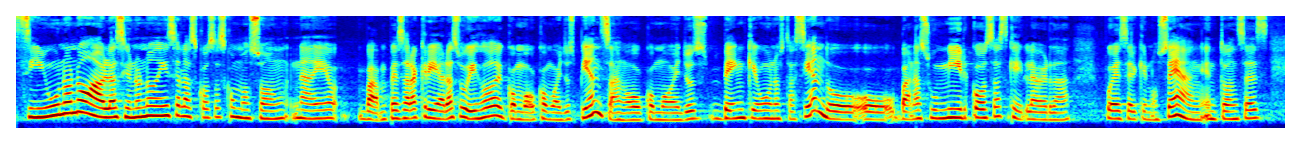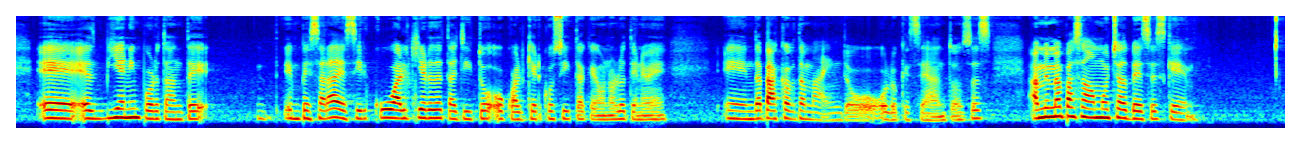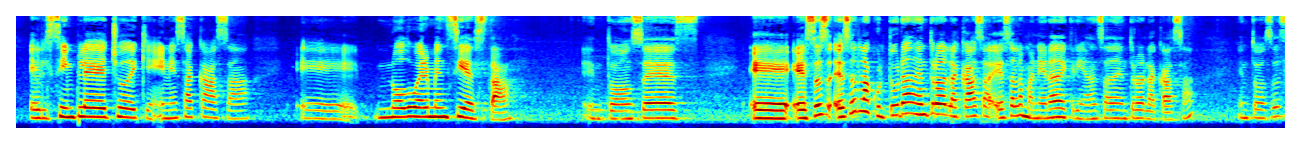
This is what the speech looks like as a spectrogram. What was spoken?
si uno no habla, si uno no dice las cosas como son, nadie va a empezar a criar a su hijo de como, como ellos piensan o como ellos ven que uno está haciendo o, van a asumir cosas que la verdad puede ser que no sean. Entonces eh, es bien importante empezar a decir cualquier detallito o cualquier cosita que uno lo tiene en the back of the mind o, o lo que sea. Entonces, a mí me ha pasado muchas veces que el simple hecho de que en esa casa eh, no duermen siesta, entonces eh, esa, es, esa es la cultura dentro de la casa, esa es la manera de crianza dentro de la casa. Entonces,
